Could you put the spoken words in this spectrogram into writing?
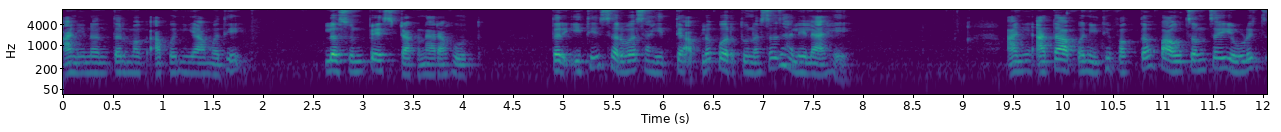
आणि नंतर मग आपण यामध्ये लसूण पेस्ट टाकणार आहोत. तर इथे सर्व साहित्य आपलं परतून असं झालेलं आहे. आणि आता आपण इथे फक्त पाव चमचा एवढेच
